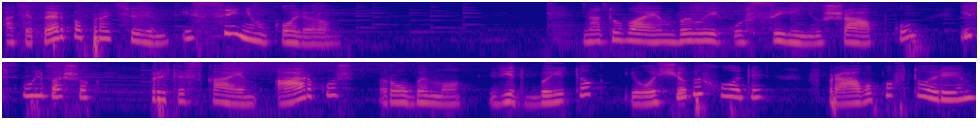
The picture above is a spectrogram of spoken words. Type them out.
А тепер попрацюємо із синім кольором. Надуваємо велику синю шапку із бульбашок, притискаємо аркуш, робимо відбиток і ось що виходить. Вправо повторюємо.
